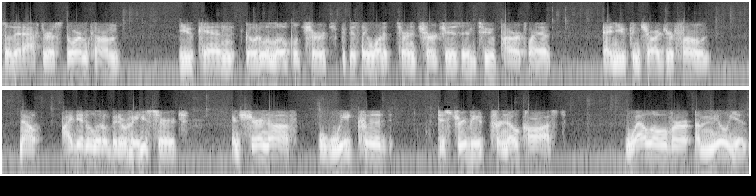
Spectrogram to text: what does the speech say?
so that after a storm comes, you can go to a local church because they want to turn churches into power plants, and you can charge your phone. Now, I did a little bit of research, and sure enough, we could distribute for no cost well over a million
